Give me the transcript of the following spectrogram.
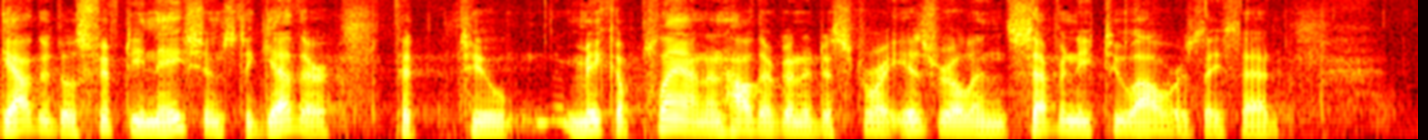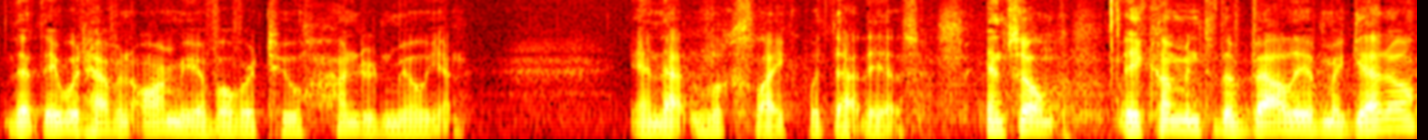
gathered those 50 nations together to, to make a plan on how they're going to destroy Israel in 72 hours, they said, that they would have an army of over 200 million. And that looks like what that is. And so they come into the valley of Megiddo,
